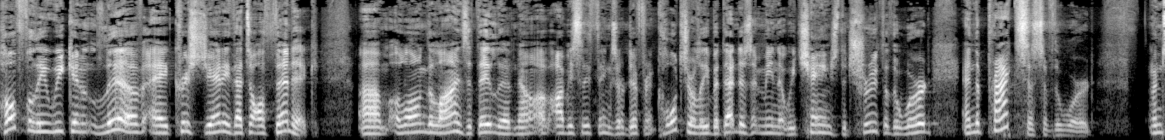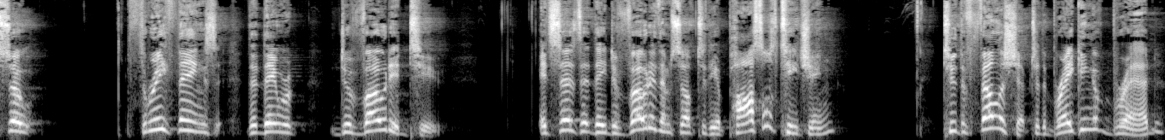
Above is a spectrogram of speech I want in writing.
hopefully we can live a Christianity that's authentic um, along the lines that they live. Now, obviously, things are different culturally, but that doesn't mean that we change the truth of the word and the practice of the word. And so, three things that they were devoted to. It says that they devoted themselves to the apostles' teaching, to the fellowship, to the breaking of bread,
